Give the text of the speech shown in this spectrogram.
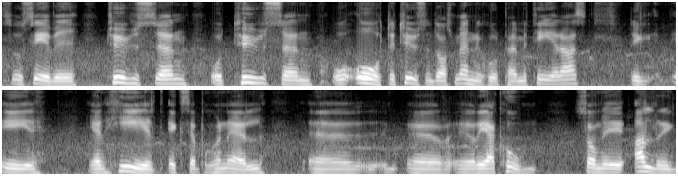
så ser vi tusen och tusen och åter tusentals människor permitteras. Det är en helt exceptionell eh, eh, reaktion som vi aldrig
